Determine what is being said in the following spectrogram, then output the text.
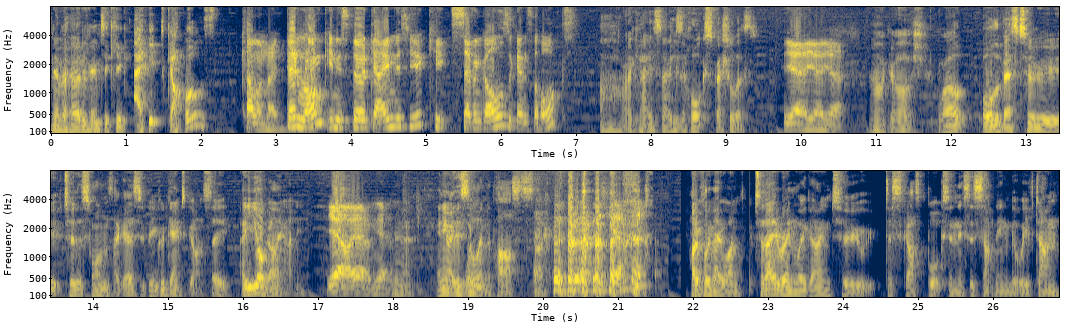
never heard of him, to kick eight goals? Come on, mate. Ben Ronke in his third game this year kicked seven goals against the Hawks. Oh, okay. So he's a hawk specialist. Yeah, yeah, yeah. Oh gosh. Well, all the best to to the Swans. I guess it'd be a good game to go and see. Are you, you're going, aren't you? Yeah, I am. Yeah. Yeah. Anyway, this is all in the past, so yeah. hopefully they won. Today, Ren, we're going to discuss books, and this is something that we've done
